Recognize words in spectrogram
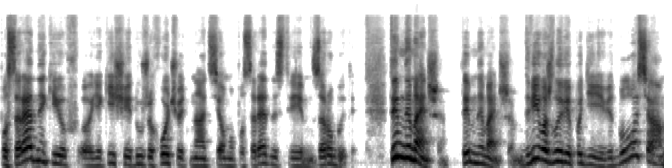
посередників, е, які ще й дуже хочуть на цьому посередництві заробити. Тим не менше, тим не менше, дві важливі події відбулося.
